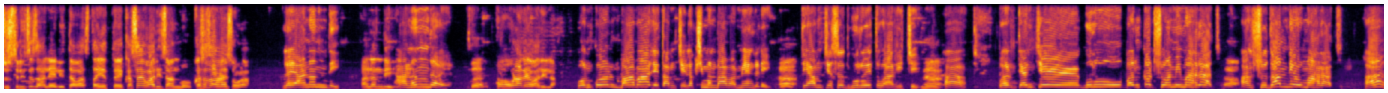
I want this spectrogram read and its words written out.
दुसरीचं झालंय लिहिता वाचता येतंय. कसा आहे वारीचा अनुभव? कसा चाललाय सोहळा? लय आनंदी. आनंदी? आनंद आहे. बर. कोण हो. कोण आलंय वारीला? कोण कोण? बाबा आलेत आमचे लक्ष्मण बाबा मेंगडे. हा. ते आमचे सद्गुरू आहेत वारीचे. हा. हा. पण त्यांचे गुरु बंकट स्वामी महाराज हा. आणि सुदामदेव महाराज हा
